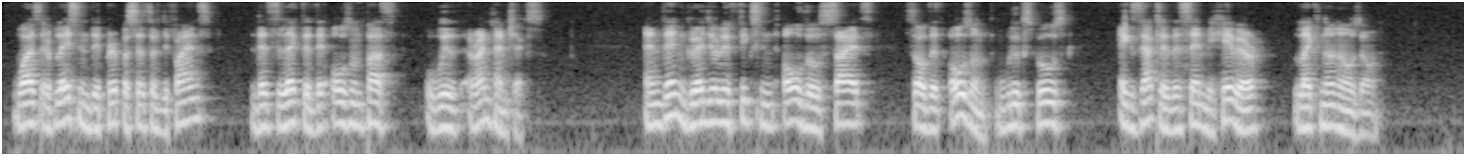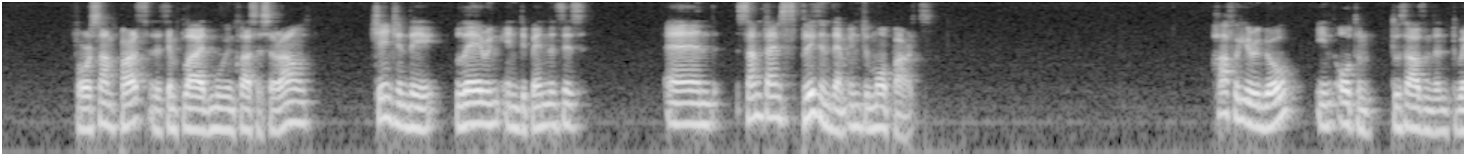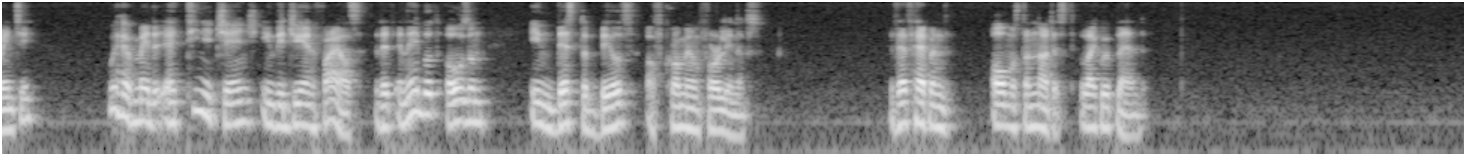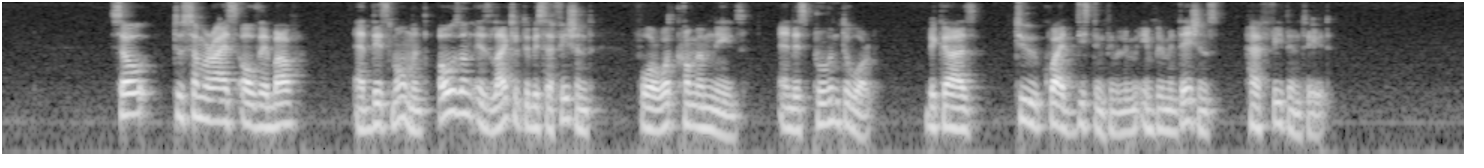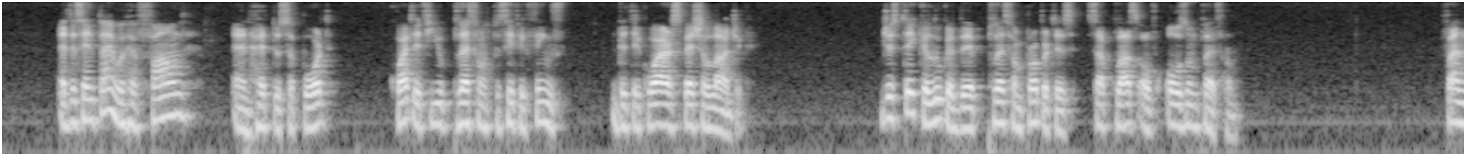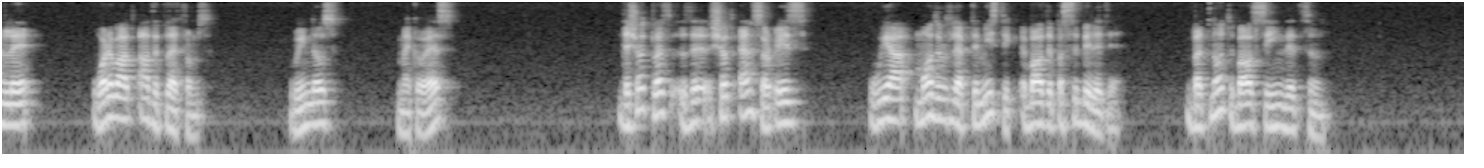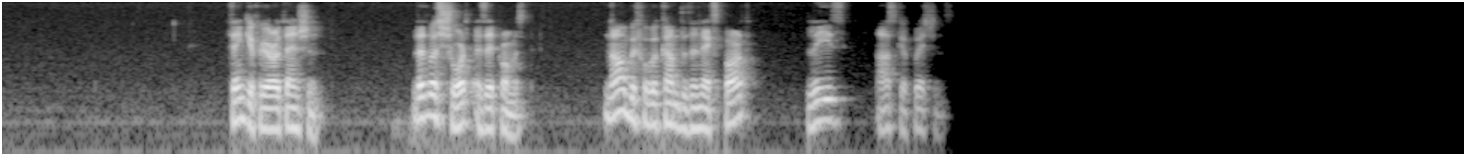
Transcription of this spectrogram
was replacing the preprocessor defines that selected the ozone path with runtime checks, and then gradually fixing all those sites so that ozone would expose exactly the same behavior like non-ozone. For some parts that implied moving classes around, changing the layering in dependencies, and sometimes splitting them into more parts. Half a year ago, in autumn 2020, we have made a teeny change in the GN files that enabled Ozone in desktop builds of Chromium for Linux. That happened almost unnoticed, like we planned. So, to summarize all the above, at this moment, Ozone is likely to be sufficient for what Chromium needs and is proven to work, because two quite distinct implementations have fit into it. At the same time, we have found and had to support quite a few platform-specific things that require special logic. Just take a look at the platform properties subclass of Ozone platform. Finally, what about other platforms? Windows, macOS? The short, the short answer is we are moderately optimistic about the possibility, but not about seeing that soon. Thank you for your attention. That was short as I promised. Now before we come to the next part, please ask your questions.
